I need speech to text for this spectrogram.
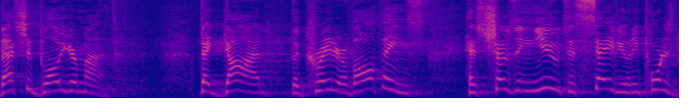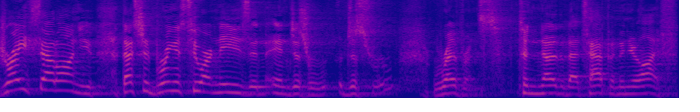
That should blow your mind. That God, the creator of all things, has chosen you to save you and he poured his grace out on you. That should bring us to our knees and, and just, just reverence to know that that's happened in your life.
